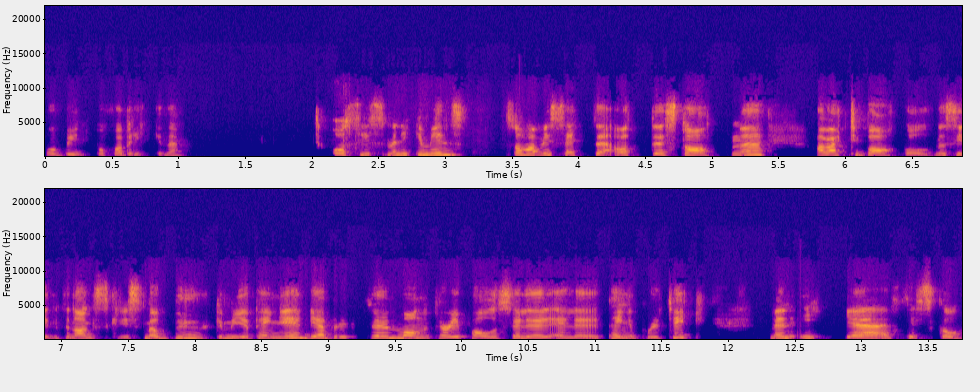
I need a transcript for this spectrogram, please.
og begynt på fabrikkene. Og sist, men ikke minst, så har vi sett at statene har vært tilbakeholdne siden finanskrisen med å bruke mye penger. De har brukt eh, monetary policy eller, eller pengepolitikk, men ikke fiscal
